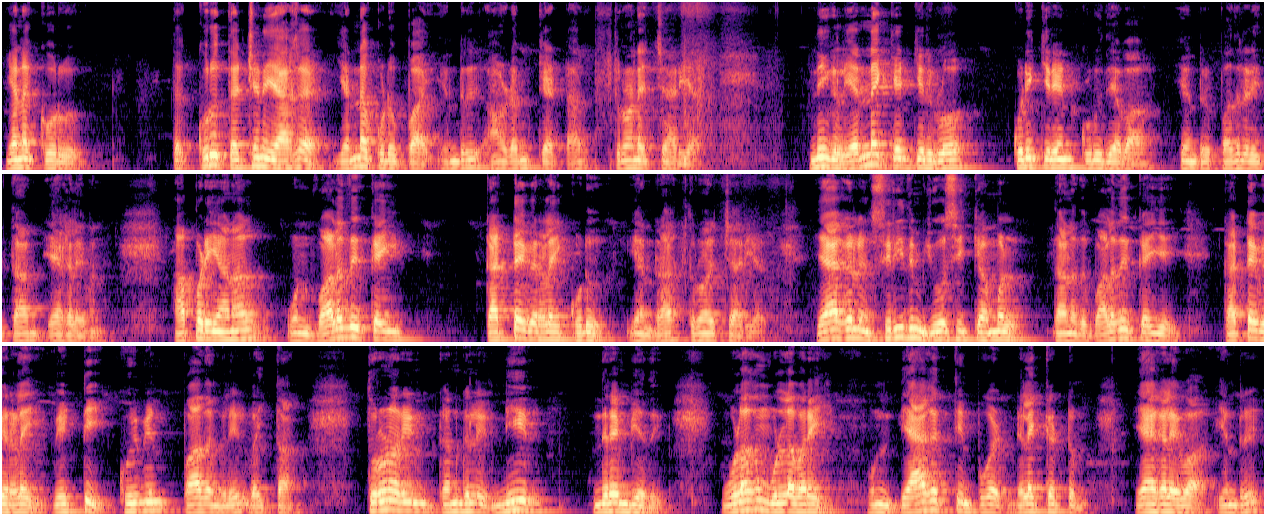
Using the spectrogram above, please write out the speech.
எனக்கு ஒரு த- குரு தட்சணையாக என்ன கொடுப்பாய்? என்று அவனிடம் கேட்டார் துரோணாச்சாரியார். நீங்கள் என்ன கேட்கிறீர்களோ குடிக்கிறேன் குருதேவா என்று பதிலளித்தான் ஏகலைவன். அப்படியானால் உன் வலது கை கட்டை விரலை கொடு என்றார் துரோணாச்சாரியார். ஏகலன் சிறிதும் யோசிக்காமல் தனது வலது கையை கட்டை விரலை வெட்டி குருவின் பாதங்களில் வைத்தான். துரோணரின் கண்களில் நீர் நிரம்பியது. உலகம் உள்ளவரை உன் தியாகத்தின் புகழ் நிலைக்கட்டும் ஏகலைவா என்று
